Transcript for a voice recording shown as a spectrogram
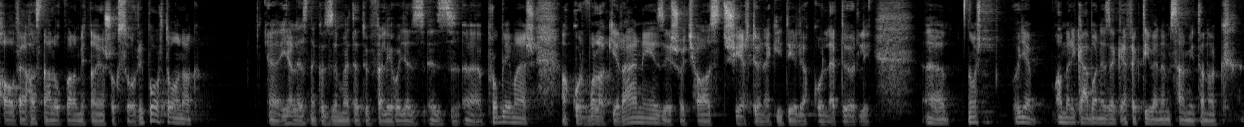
ha a felhasználók valamit nagyon sokszor riportolnak, jeleznek az üzemeltető felé, hogy ez, ez problémás, akkor valaki ránéz, és hogyha azt sértőnek ítéli, akkor letörli. Na most ugye Amerikában ezek effektíven nem számítanak,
